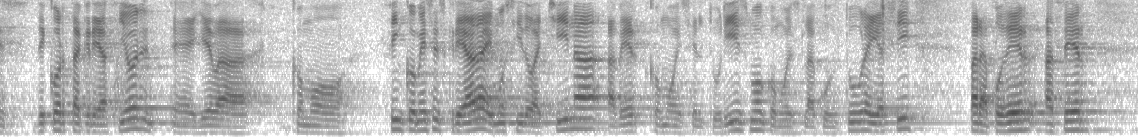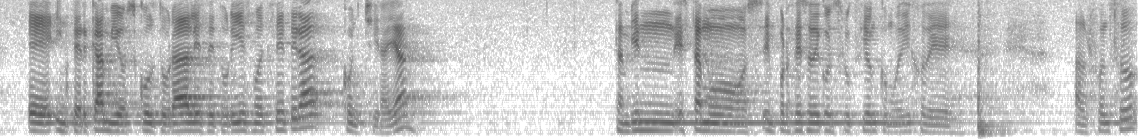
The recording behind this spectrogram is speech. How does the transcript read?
es de corta creación, eh, lleva como cinco meses creada, hemos ido a China a ver cómo es el turismo, cómo es la cultura y así, para poder hacer eh, intercambios culturales de turismo, etcétera, con China. También estamos en proceso de construcción, como dijo de Alfonso,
